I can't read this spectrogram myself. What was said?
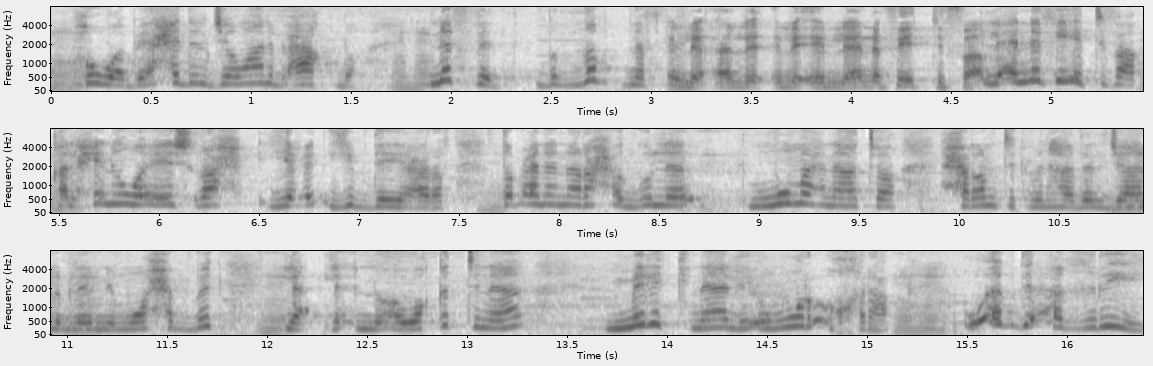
هو بأحد الجوانب عاقبة. نفذ بالضبط نفذ. لا- لا- لأن في اتفاق. لأن في اتفاق. الحين هو إيش؟ راح يبدأ يعرف. طبعا أنا راح أقول له مو معناته حرمتك من هذا الجانب لأني مو أحبك. لا لأنه وقتنا ملكنا لأمور أخرى. وأبدأ أغريه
